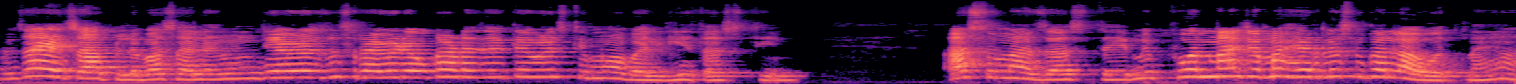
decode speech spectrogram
जायचं आपलं बसायला. मग ज्यावेळेस दुसरा व्हिडिओ काढायचा आहे त्यावेळेस ती मोबाईल घेत असतील असं माझं असतंय. मी फोन माझ्या माहेरला सुद्धा लावत नाही हा.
